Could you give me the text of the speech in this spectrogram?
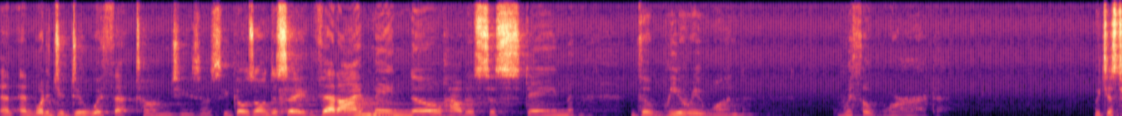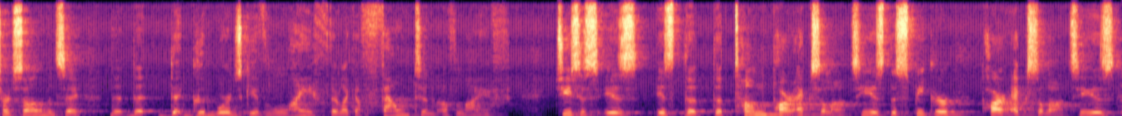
And, and what did you do with that tongue, Jesus? He goes on to say, that I may know how to sustain the weary one with a word. We just heard Solomon say that, that, that good words give life, they're like a fountain of life. Jesus is, is the, the tongue par excellence. He is the speaker par excellence. He is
